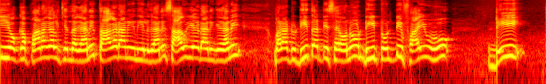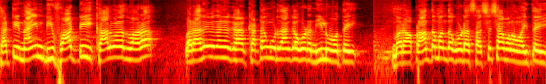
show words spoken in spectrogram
ఈ యొక్క పానగాల కింద కానీ తాగడానికి నీళ్ళు కానీ సాగు చేయడానికి కానీ మరి అటు D thirty seven D twenty five D thirty nine D forty కాలువల ద్వారా మరి అదేవిధంగా కట్టంగూడు దాకా కూడా నీళ్ళు పోతాయి. మరి ఆ ప్రాంతం అంతా కూడా సస్యశ్యామలం అవుతాయి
